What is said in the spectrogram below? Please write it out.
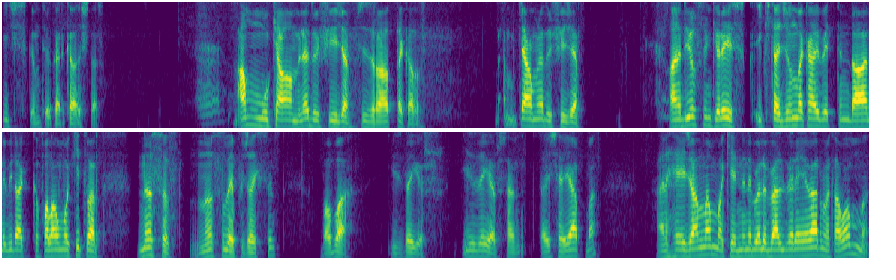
Hiç sıkıntı yok arkadaşlar. Ama mukamele düşeceğim. Siz rahatta kalın. Ben mukamele düşeceğim. Hani diyorsun ki reis iki tacını da kaybettin. Daha hani bir dakika falan vakit var. Nasıl? Nasıl yapacaksın? Baba izle gör. İzle gör. Sen şey yapma. Hani heyecanlanma. Kendini böyle belvereye verme tamam mı?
